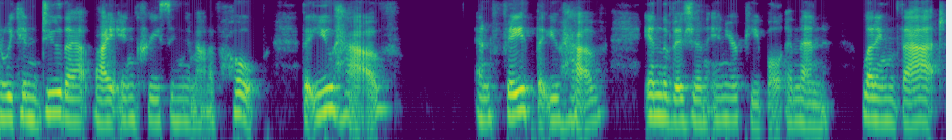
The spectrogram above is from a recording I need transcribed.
And we can do that by increasing the amount of hope that you have and faith that you have in the vision in your people, and then letting that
